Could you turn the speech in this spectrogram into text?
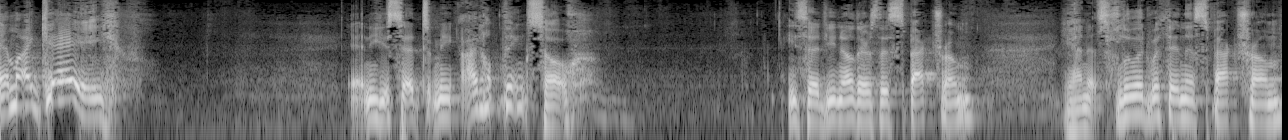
Am I gay? And he said to me, I don't think so. He said, You know, there's this spectrum, and it's fluid within this spectrum.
